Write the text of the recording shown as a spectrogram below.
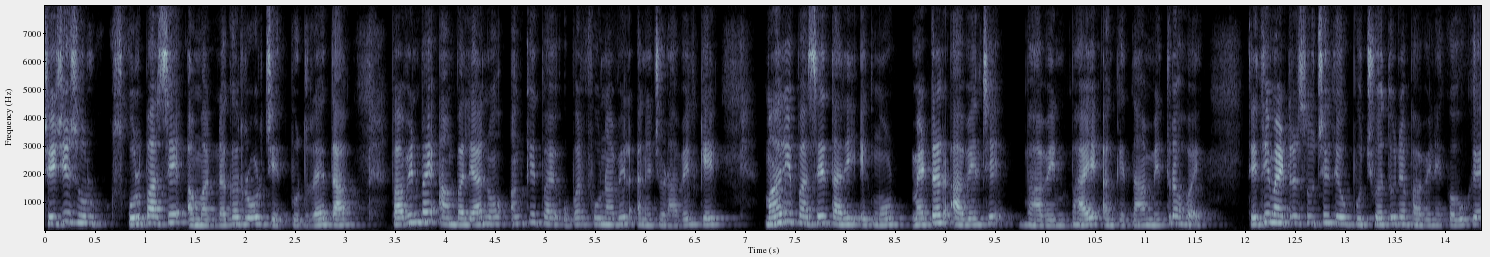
શ્રીજી સ્કૂલ- પાસે અમરનગર રોડ જેતપુર રહેતા ભાવિનભાઈ આંબલિયાનો અંકિતભાઈ ઉપર ફોન આવેલ અને જણાવેલ કે, મારી પાસે તારી એક મેટર આવેલ છે. ભાવિનભાઈ અંકિતના મિત્ર હોય. તેથી મેટર શું છે તેવું પૂછ્યું હતું ને ભાવિને કહ્યું કે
